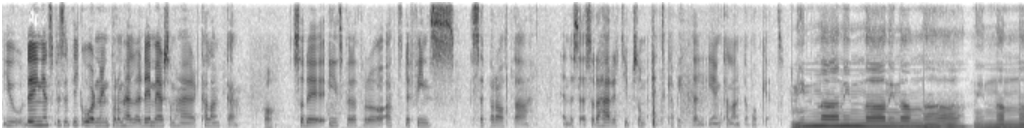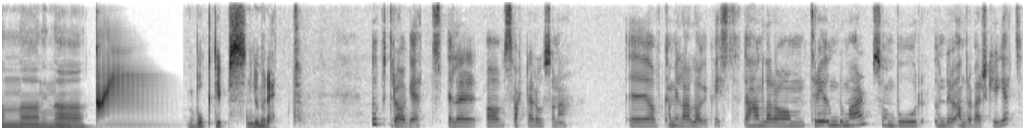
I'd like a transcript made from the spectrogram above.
jo, det är ingen specifik ordning på dem heller. Det är mer som här kalanka. Ja. Så det är inspelat på då att det finns separata händelser. Så det här är typ som ett kapitel i en kalanka pocket. Ninna, ninna, ninna, na, ninna, na, na, ninna. Boktips nummer ett. Uppdraget, eller av Svarta rosorna, eh, av Camilla Lagerqvist. Det handlar om tre ungdomar som bor under andra världskriget.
